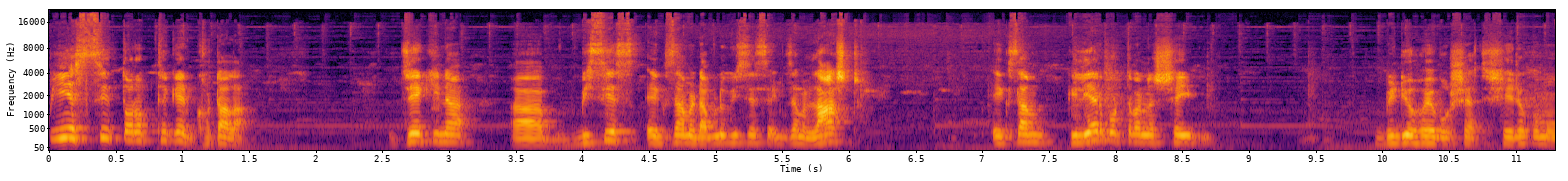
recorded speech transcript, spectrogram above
পিএসসির তরফ থেকে ঘোটালা যে কিনা বিসিএস এক্সামে ডাব্লিউবিসিএস এক্সামে লাস্ট এক্সাম ক্লিয়ার করতে পারে না, সেই ভিডিও হয়ে বসে আছে। সেই রকমও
